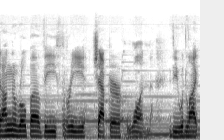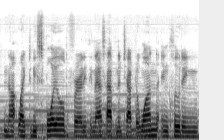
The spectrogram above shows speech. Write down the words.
Danganronpa V3 Chapter 1. If you would like not like to be spoiled for anything that has happened in Chapter 1, including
